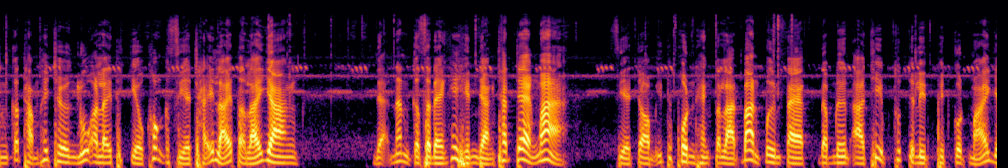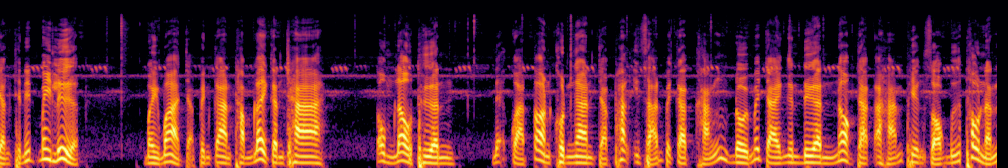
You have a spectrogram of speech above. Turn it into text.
รก็ทำให้เชิงรู้อะไรที่เกี่ยวข้องกับเสียใช้หลายต่อหลายอย่างและนั่นก็แสดงให้เห็นอย่างชัดแจ้งว่า เสียจอมอิทธิพลแห่งตลาดบ้านปืนแตกดำเนินอาชีพทุจริตผิดกฎหมายอย่างชนิดไม่เลือก ไม่ว่าจะเป็นการทำไร่กัญชา ต้มเหล้าเถื่อน และกวาดต้อนคนงานจากภาคอีสานไปกักขัง โดยไม่จ่ายเงินเดือนนอกจากอาหารเพียงสองมื้อเท่านั้น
